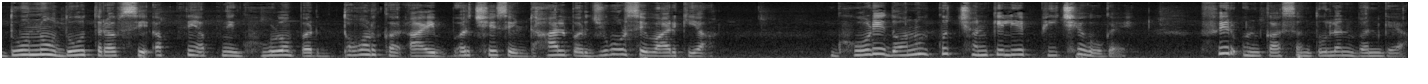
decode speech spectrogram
दोनों दो तरफ़ से अपने अपने घोड़ों पर दौड़कर आए बर्छे से ढाल पर ज़ोर से वार किया। घोड़े दोनों कुछ क्षण के लिए पीछे हो गए। फिर उनका संतुलन बन गया।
